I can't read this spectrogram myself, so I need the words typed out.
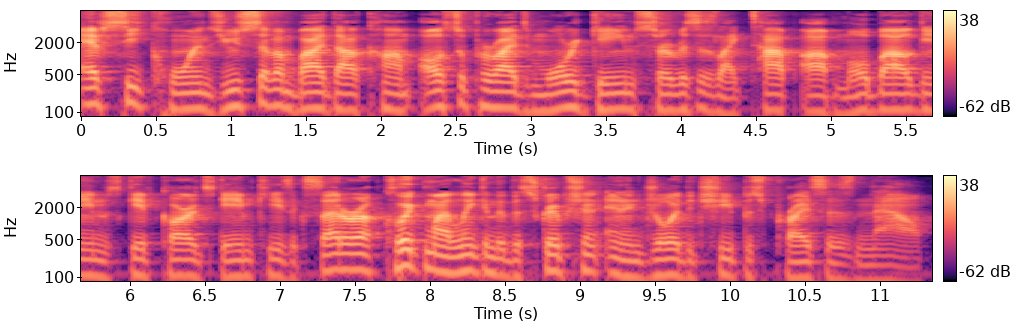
FC coins, u7buy.com also provides more game services like top up mobile games, gift cards, game keys, etc. Click my link in the description and enjoy the cheapest prices now.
